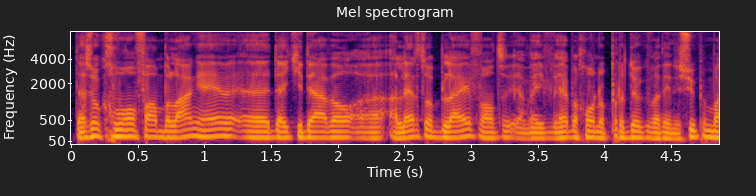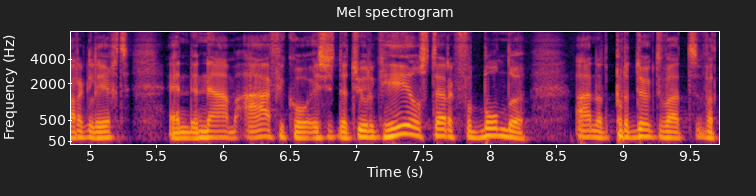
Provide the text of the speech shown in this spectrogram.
Dat is ook gewoon van belang. Hè, dat je daar wel alert op blijft. Want ja, we, we, hebben gewoon een product wat in de supermarkt ligt. En de naam Avico is natuurlijk heel sterk verbonden aan het product wat, wat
